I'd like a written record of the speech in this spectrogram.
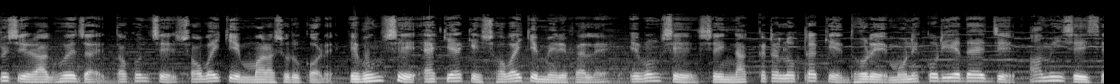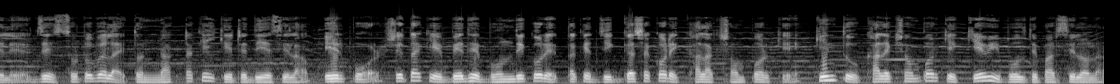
বেশি রাগ হয়ে যায়, তখন সে সবাইকে মারা শুরু করে এবং সে একে একে সবাইকে মেরে ফেলে এবং সে সেই নাক কাটা লোকটাকে ধরে মনে করিয়ে দেয় যে, আমি সেই ছেলে যে ছোটবেলায় তোর নাকটাকেই কেটে দিয়েছিলাম। এরপর সে তাকে বেঁধে বন্দি করে তাকে জিজ্ঞাসা করে খালাক সম্পর্কে। কিন্তু খালেক সম্পর্কে কেউই বলতে পারছিল না।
